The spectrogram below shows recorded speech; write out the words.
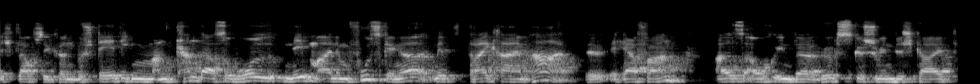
Ich glaube, Sie können bestätigen, man kann da sowohl neben einem Fußgänger mit 3 kmh herfahren, als auch in der Höchstgeschwindigkeit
